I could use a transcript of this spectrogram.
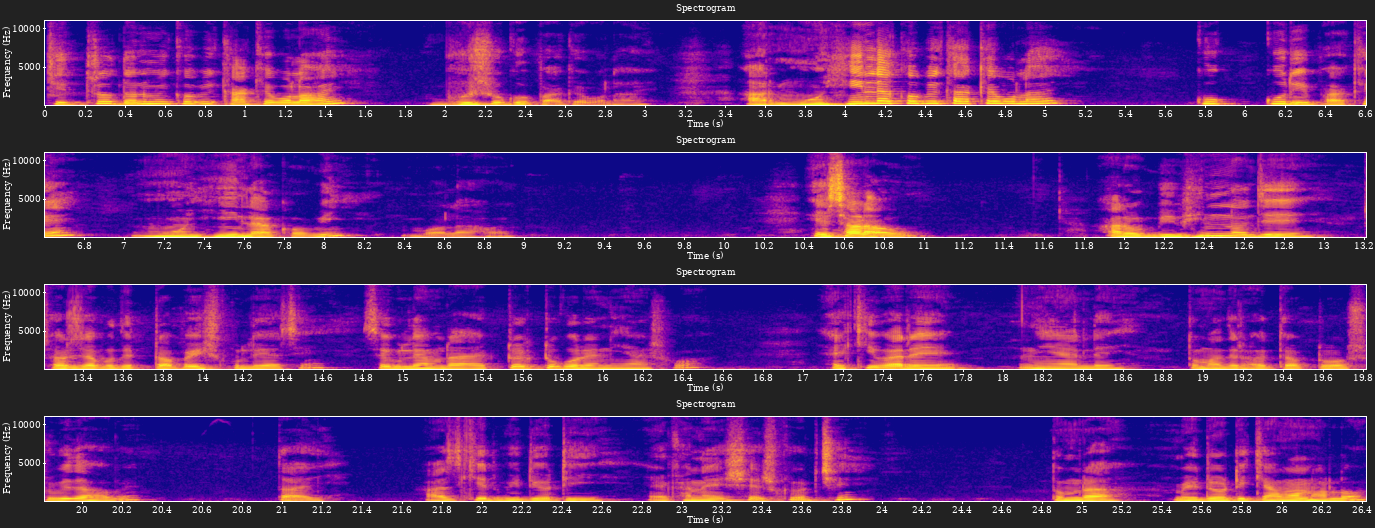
চিত্রধর্মী কবি কাকে বলা হয়? ভুসুকু পাকে বলা হয়। আর মহিলা কবি কাকে বলা হয়? কুকুরি পাকে মহিলা কবি বলা হয়। এছাড়াও আরও বিভিন্ন যে চর্যাপদের টপিকসগুলি আছে, সেগুলি আমরা একটু একটু করে নিয়ে আসব। একেবারে নিয়ে এলে তোমাদের হয়তো একটু অসুবিধা হবে। তাই আজকের ভিডিওটি এখানেই শেষ করছি। তোমরা ভিডিওটি কেমন হলো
